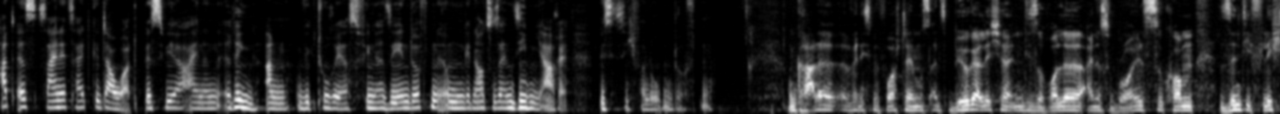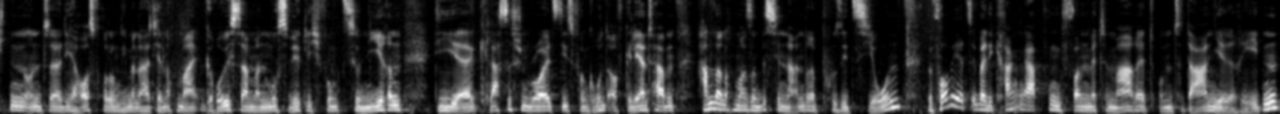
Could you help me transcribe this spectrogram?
hat es seine Zeit gedauert, bis wir einen Ring an Victorias Finger sehen durften, um genau zu sein sieben Jahre, bis sie sich verloben durften. Und gerade wenn ich es mir vorstellen muss, als Bürgerlicher in diese Rolle eines Royals zu kommen, sind die Pflichten und äh, die Herausforderungen, die man da hat, ja noch mal größer. Man muss wirklich funktionieren. Die äh, klassischen Royals, die es von Grund auf gelernt haben, haben da noch mal so ein bisschen eine andere Position. Bevor wir jetzt über die Krankenakten von Mette Marit und Daniel reden,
